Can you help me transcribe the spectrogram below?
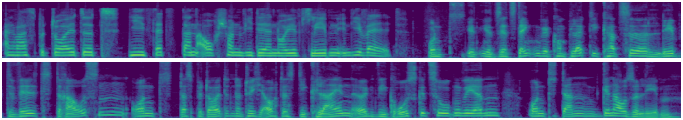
was bedeutet, die setzt dann auch schon wieder neues Leben in die Welt. Und jetzt, jetzt denken wir komplett, die Katze lebt wild draußen und das bedeutet natürlich auch, dass die Kleinen irgendwie großgezogen werden und dann genauso leben,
